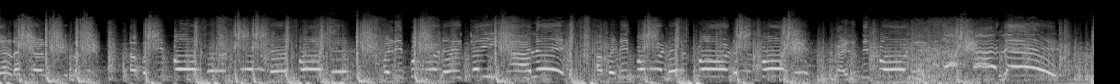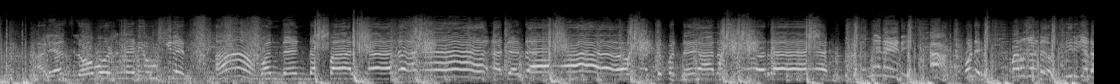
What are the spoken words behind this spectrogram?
കടക്കണം അപ്പൊ നീ പോ, അപ്പടി പോട് കൈകാലേ അപ്പടി പോട് പോട് പോട്. കഴുത്തിൽ പോട് സ്ലോ മോഷൻ അടി ഉഗ്രൻ. ആ വന്ദണ്ട പാലാല അതപ്പെട്ട് ആലോര അങ്ങനെ അടി ആ ഉണ്ട് മറുകട തിരികട.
